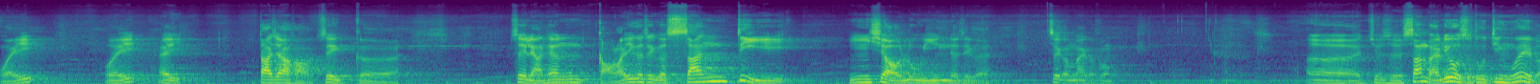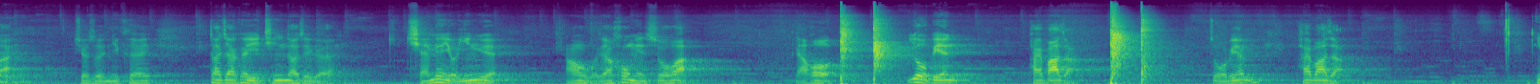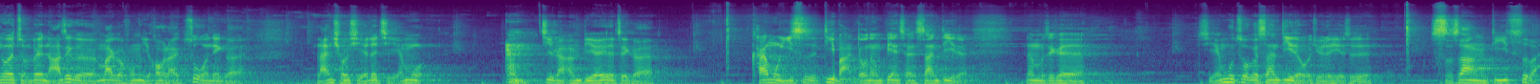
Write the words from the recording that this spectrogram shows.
喂，喂，哎，大家好，这个这两天搞了一个这个三 D 音效录音的这个这个麦克风，呃，就是三百六十度定位吧，就是你可以，大家可以听到这个前面有音乐，然后我在后面说话，然后右边拍巴掌，左边拍巴掌。因为准备拿这个麦克风以后来做那个 篮球鞋的节目，既然 NBA 的这个 开幕仪式地板都能变成 3D 的，那么这个节目做个 3D 的，我觉得也是史上第一次吧。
